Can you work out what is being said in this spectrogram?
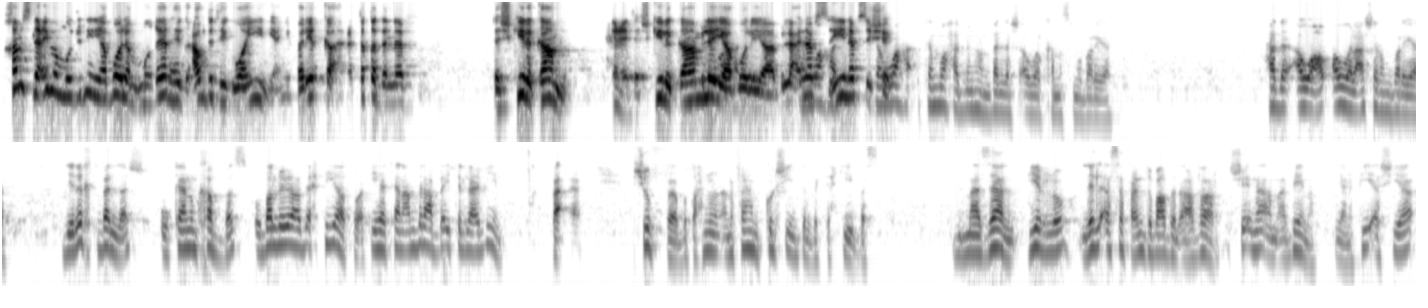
خمس لعيبة موجودين يابو له من غير عودة هيغوايين يعني فريق أعتقد إنه تشكيلة كاملة. يعني تشكيلة كاملة يابو له يا كم نفس هي نفس كم الشيء واحد كم واحد منهم بلش أول خمس مباريات؟ هذا أو أول عشر مباريات. دي ليخت بلش وكان مخبص وضل يقعد احتياط. وقتها كان عم بيلعب بقية اللاعبين. ف شوف أبو طحنون أنا فاهم كل شيء أنت بدك تحكيه بس ما زال بيرلو للأسف عنده بعض الأعذار. شئنا أم أبينا. يعني في أشياء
